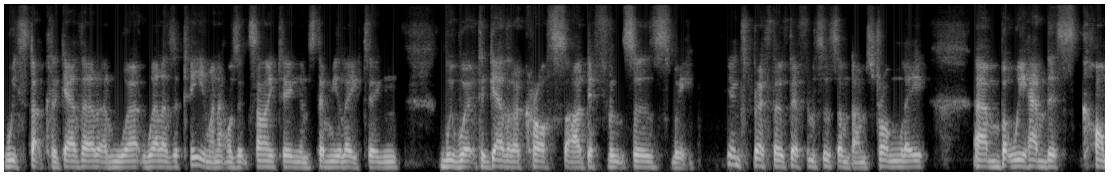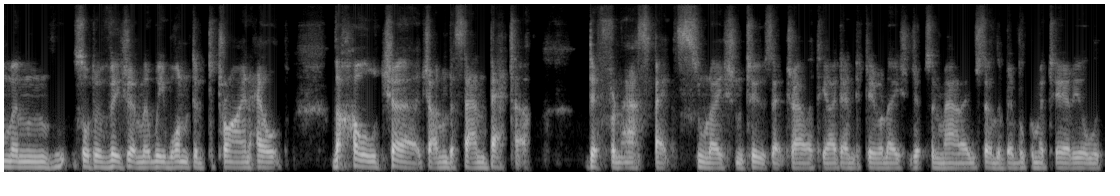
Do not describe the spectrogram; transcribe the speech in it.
we stuck together and worked well as a team, and that was exciting and stimulating. We worked together across our differences. We expressed those differences sometimes strongly, um, but we had this common sort of vision that we wanted to try and help the whole church understand better different aspects in relation to sexuality, identity, relationships, and marriage. So the biblical material,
